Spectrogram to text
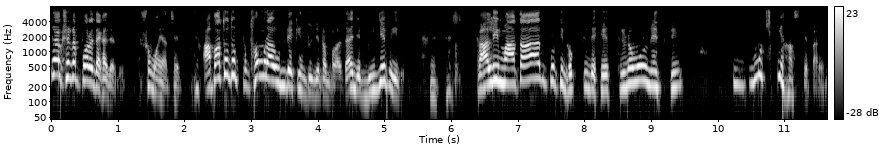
যাই সেটা পরে দেখা যাবে। সময় আছে। আপাতত প্রথম রাউন্ডে কিন্তু যেটা বলা যায় যে বিজেপির কালী মাতার প্রতি ভক্তি দেখে তৃণমূল নেত্রী মুচকি হাসতে পারেন।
